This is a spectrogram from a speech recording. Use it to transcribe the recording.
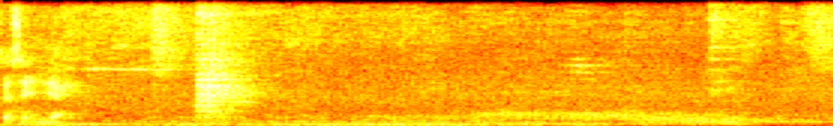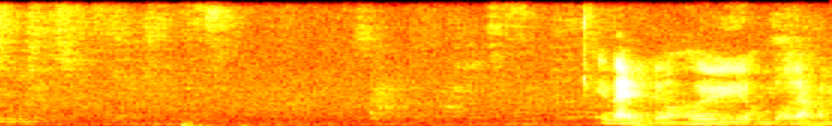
ta sẽ nhảy cái này nó hơi không rõ ràng lắm.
